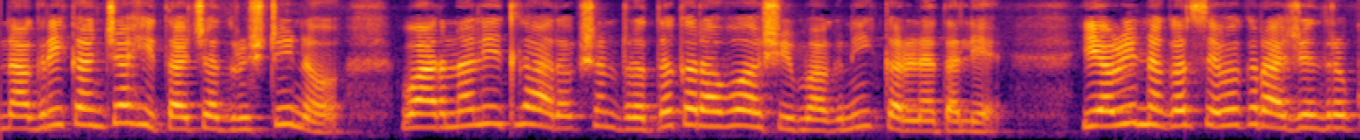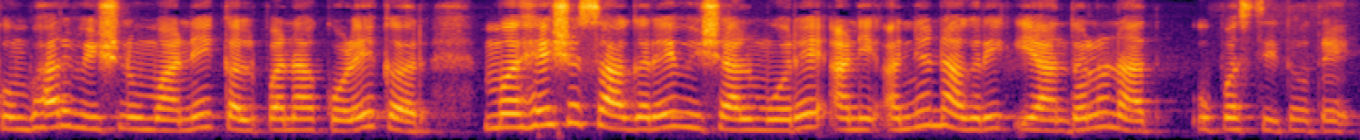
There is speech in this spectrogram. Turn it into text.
नागरिकांच्या हिताच्या दृष्टीनं वारणाली इथलं आरक्षण रद्द करावं अशी मागणी करण्यात आली आहे. यावेळी नगरसेवक राजेंद्र कुंभार विष्णू माने कल्पना कोळेकर महेश सागरे विशाल मोरे आणि अन्य नागरिक या आंदोलनात उपस्थित होते.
